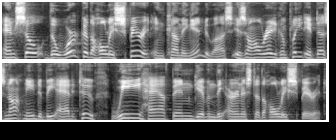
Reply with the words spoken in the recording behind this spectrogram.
And so the work of the Holy Spirit in coming into us is already complete. It does not need to be added to. We have been given the earnest of the Holy Spirit.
